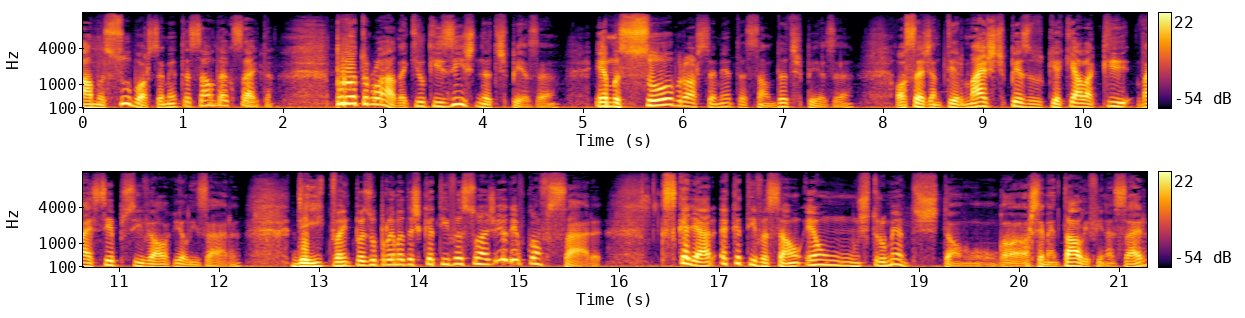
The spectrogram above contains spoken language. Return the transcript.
há uma suborçamentação da receita. Por outro lado, aquilo que existe na despesa é uma sobre-orçamentação da despesa, ou seja, meter mais despesa do que aquela que vai ser possível realizar. Daí que vem depois o problema das cativações. Eu devo confessar que, se calhar, a cativação é um instrumento de gestão orçamental e financeiro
